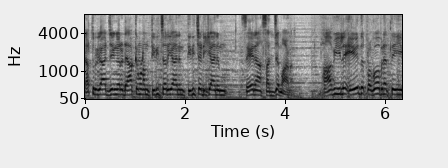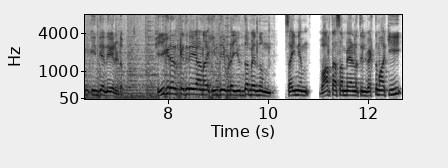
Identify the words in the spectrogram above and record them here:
ശത്രു രാജ്യങ്ങളുടെ ആക്രമണം തിരിച്ചറിയാനും തിരിച്ചടിക്കാനും സേന സജ്ജമാണ്. ഭാവിയിലെ ഏത് പ്രകോപനത്തെയും ഇന്ത്യ നേരിടും. ഭീകരർക്കെതിരെയാണ് ഇന്ത്യയുടെ യുദ്ധമെന്നും സൈന്യം വാർത്താ സമ്മേളനത്തിൽ വ്യക്തമാക്കി.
